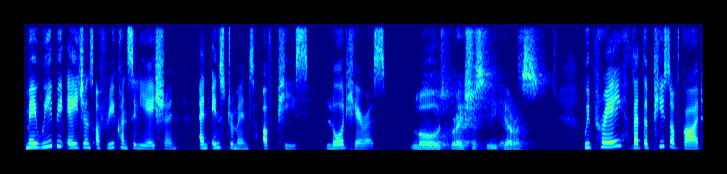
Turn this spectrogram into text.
May we be agents of reconciliation and instruments of peace. Lord, hear us. Lord, graciously hear us. We pray that the peace of God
